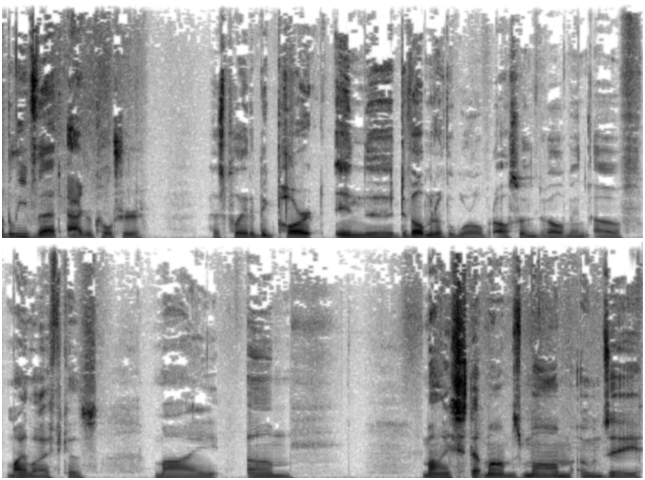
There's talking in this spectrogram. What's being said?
I believe that agriculture has played a big part in the development of the world, but also in the development of my life because my um my stepmom's mom owns a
